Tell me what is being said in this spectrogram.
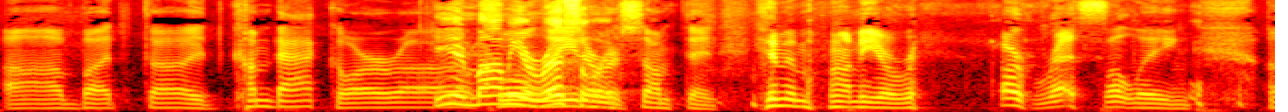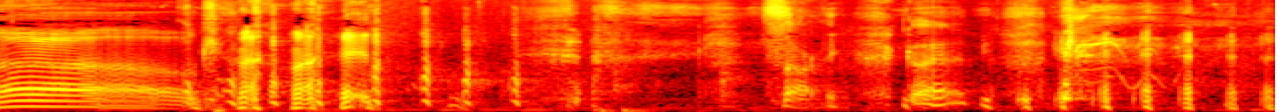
uh, but uh, come back or uh, He and Mommy are wrestling." or something. Him and mommy are." Are wrestling. Oh God! Sorry. Go ahead.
